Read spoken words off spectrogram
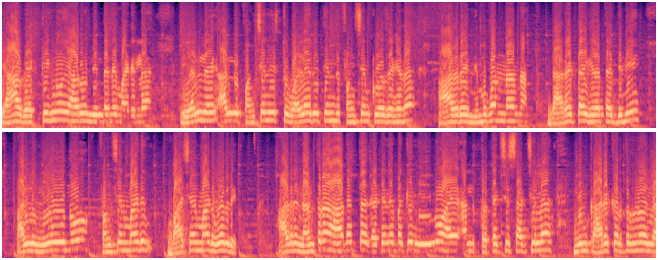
ಯಾವ ವ್ಯಕ್ತಿಗೂ ಯಾರು ನಿಂದನೆ ಮಾಡಿಲ್ಲ ಎಲ್ಲಿ, ಅಲ್ಲಿ ಫಂಕ್ಷನ್ ಇಷ್ಟು ಒಳ್ಳೆ ರೀತಿಯಿಂದ ಫಂಕ್ಷನ್ ಕ್ಲೋಸ್ ಆಗ್ಯದ ಆದರೆ ನಿಮಗೊಂದು ನಾನು ಡೈರೆಕ್ಟ್ ಆಗಿ ಹೇಳ್ತಾ ಇದ್ದೀನಿ. ಅಲ್ಲಿ ನೀವು ಫಂಕ್ಷನ್ ಮಾಡಿ, ಭಾಷಣ ಮಾಡಿ ಹೋದ್ರಿ. ಆದ್ರೆ ನಂತರ ಆದಂತ ಘಟನೆ ಬಗ್ಗೆ ನೀವು ಅಲ್ಲಿ ಪ್ರತ್ಯಕ್ಷ ಸಾಕ್ಷಿಲ್ಲ ನಿಮ್ ಕಾರ್ಯಕರ್ತರು ಇಲ್ಲ.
